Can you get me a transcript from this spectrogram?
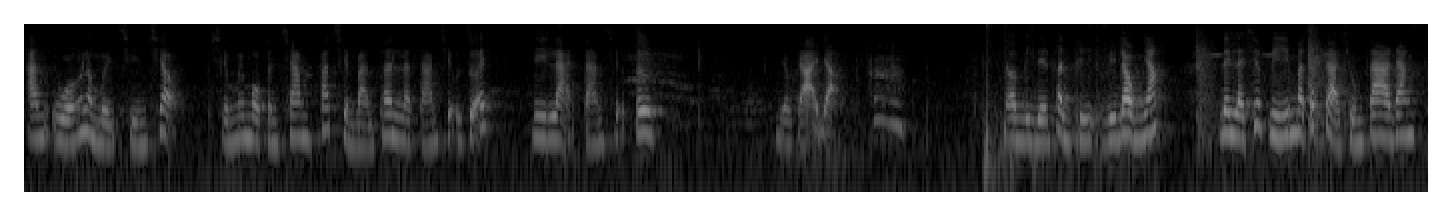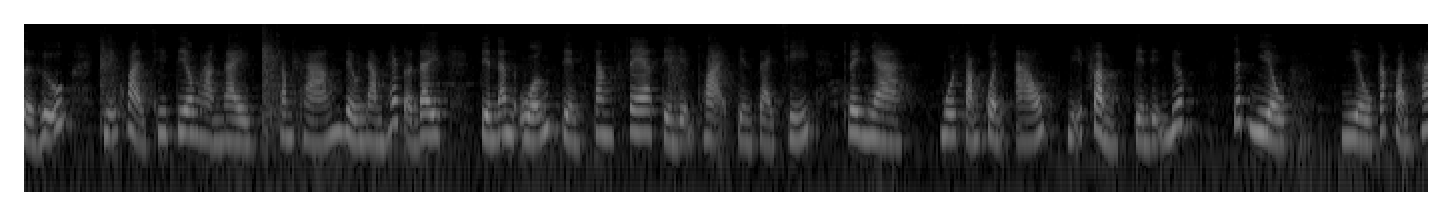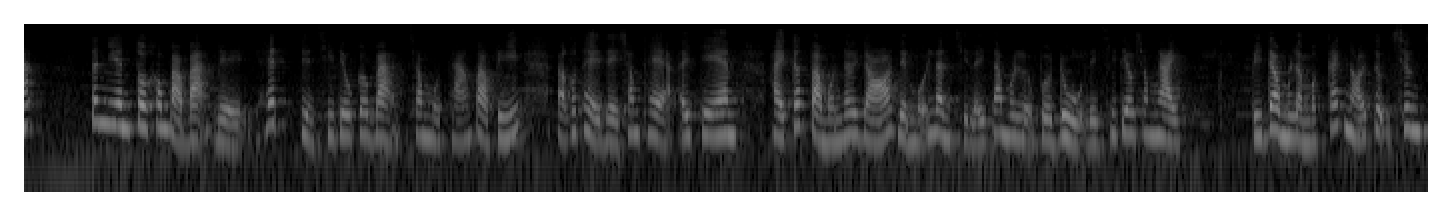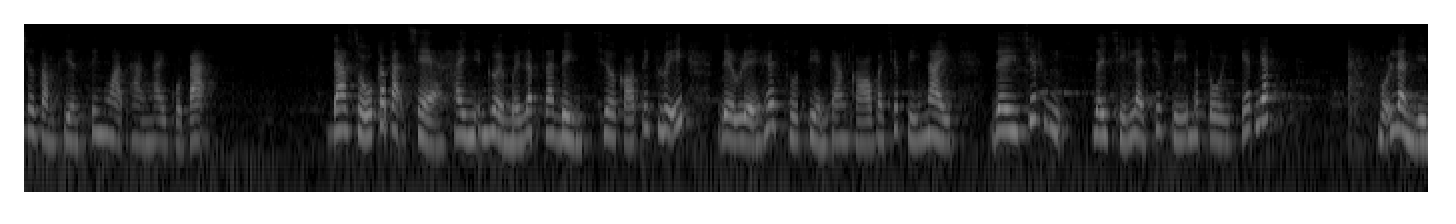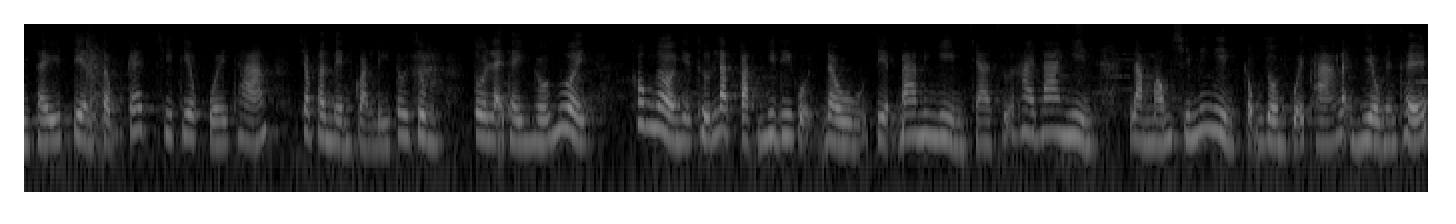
Ăn uống là 19 triệu chiếm 11% phát triển bản thân là 8 triệu rưỡi đi lại 8 triệu tư. Nhiều cái nhỉ? Rồi mình đến phần phí, ví đồng nhé đây là chiếc ví mà tất cả chúng ta đang sở hữu. Những khoản chi tiêu hàng ngày trong tháng đều nằm hết ở đây. Tiền ăn uống, tiền xăng xe, tiền điện thoại, tiền giải trí, thuê nhà, mua sắm quần áo, mỹ phẩm, tiền điện nước, rất nhiều, nhiều các khoản khác. Tất nhiên tôi không bảo bạn để hết tiền chi tiêu cơ bản trong một tháng vào ví. Bạn có thể để trong thẻ ATM hay cất vào một nơi đó để mỗi lần chỉ lấy ra một lượng vừa đủ để chi tiêu trong ngày. Ví đồng là một cách nói tượng trưng cho dòng tiền sinh hoạt hàng ngày của bạn. Đa số các bạn trẻ hay những người mới lập gia đình chưa có tích lũy đều để hết số tiền đang có vào chiếc ví này. Đây chiếc đây chính là chiếc ví mà tôi ghét nhất. Mỗi lần nhìn thấy tiền tổng kết chi tiêu cuối tháng trong phần mềm quản lý tôi dùng, tôi lại thấy ngớ người. Không ngờ những thứ lặt vặt như đi gội đầu tiệm 30.000, trà sữa 23.000, làm móng 90.000, cộng dồn cuối tháng lại nhiều đến thế.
